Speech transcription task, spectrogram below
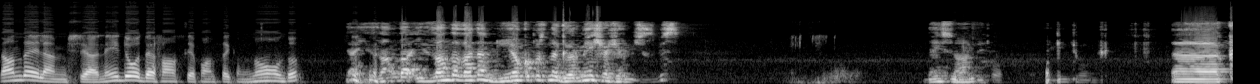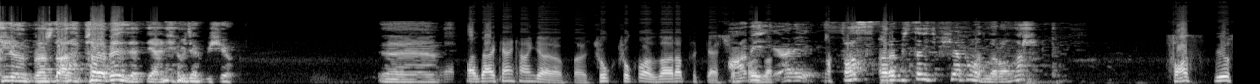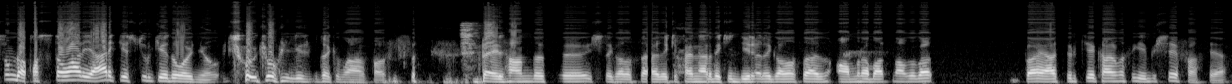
Dan da eğlenmiş ya. Neydi o defans yapan takım? Ne oldu? Ya İzlanda, İzlanda zaten Dünya Kupası'nda görmeye şaşırmışız biz. Neyse abi. İlginç olmuş. Ee, Cleveland Browns'da Araplara benzetti yani yapacak bir şey yok. Ee, Araplar derken hangi Araplar? Çok çok fazla Araptık gerçi. Çok abi fazla. yani Fas, Arabistan hiçbir şey yapamadılar onlar. Fas diyorsun da Fas'ta var ya herkes Türkiye'de oynuyor. Çok, çok ilginç bir takım abi Fas. Belhanda'sı, işte Galatasaray'daki Fener'deki Dirar'ı Galatasaray'ın Amrabat, Navrabat. Bayağı Türkiye karması gibi bir şey Fas ya.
